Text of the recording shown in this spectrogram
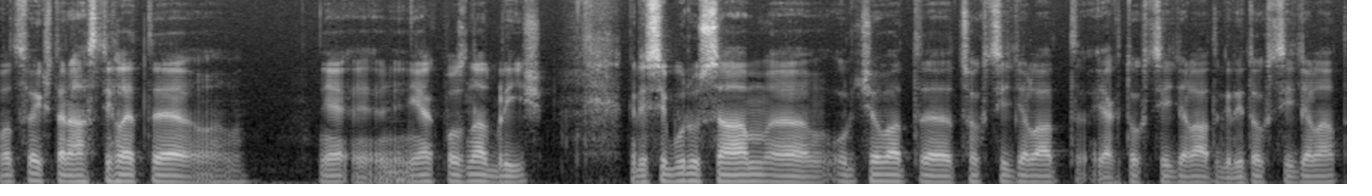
od svých 14 let nějak poznat blíž kdy si budu sám určovat, co chci dělat, jak to chci dělat, kdy to chci dělat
